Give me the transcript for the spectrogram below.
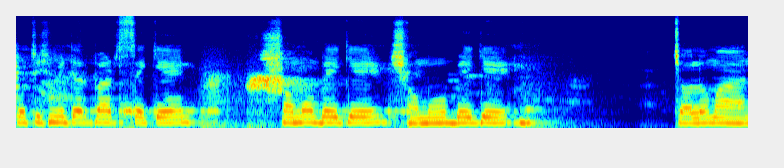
পঁচিশ মিটার পার সেকেন্ড সমবেগে সমবেগে চলমান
